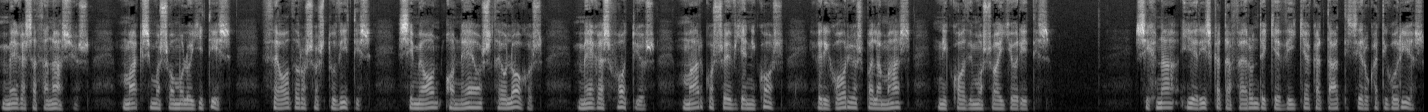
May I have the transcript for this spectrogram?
Μέγας Αθανάσιος, Μάξιμος ο Ομολογητής, Θεόδωρος ο Στουδίτης, Σιμεών ο Νέος Θεολόγος, Μέγας Φώτιος, Μάρκος ο Ευγενικός, Γρηγόριος Παλαμάς, Νικόδημος ο Αγιορείτης. Συχνά οι ιερείς καταφέρονται και δίκαια κατά της ιεροκατηγορίας.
